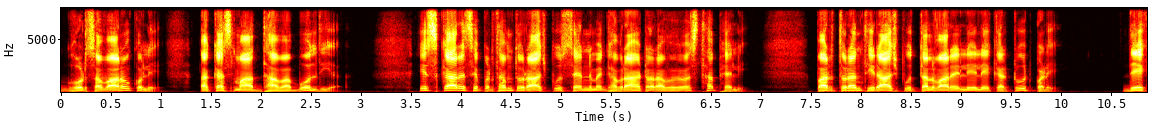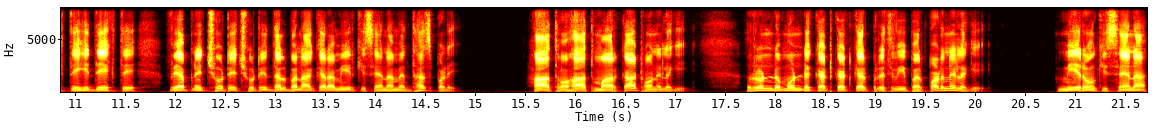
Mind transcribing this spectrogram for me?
घोड़सवारों को ले अकस्मात धावा बोल दिया। इस कार्य से प्रथम तो राजपूत सैन्य में घबराहट और अव्यवस्था फैली, पर तुरंत ही राजपूत तलवारें ले लेकर टूट पड़े। देखते ही देखते वे अपने छोटे छोटे दल बनाकर अमीर की सेना में धस पड़े। हाथों हाथ मारकाट होने लगी रुंड मुंड कटकट कर पृथ्वी पर पड़ने लगे। मीरों की सेना,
